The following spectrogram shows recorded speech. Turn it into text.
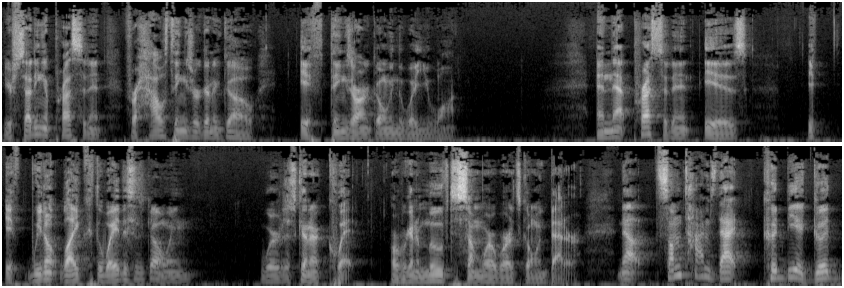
You're setting a precedent for how things are going to go if things aren't going the way you want. And that precedent is if if we don't like the way this is going, we're just going to quit or we're going to move to somewhere where it's going better. Now, sometimes that could be a good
